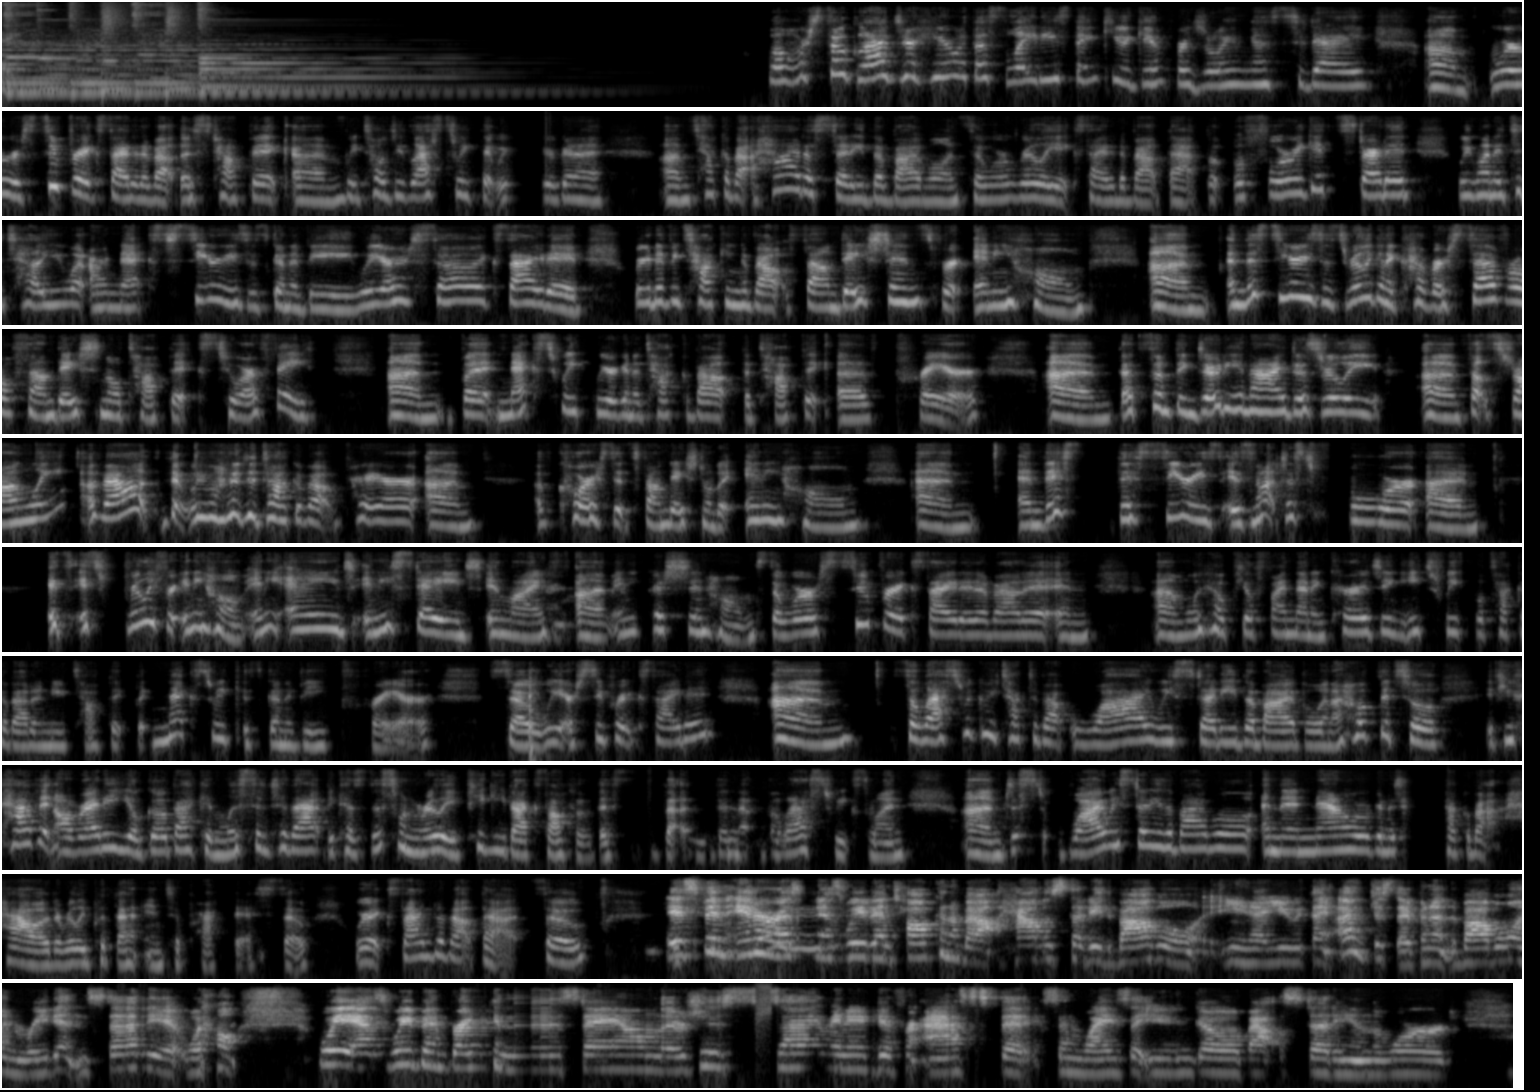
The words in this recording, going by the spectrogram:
Well, we're so glad you're here with us, ladies. Thank you again for joining us today. Um, we're super excited about this topic. Um, we told you last week that we were going to um, talk about how to study the Bible, and so we're really excited about that. But before we get started, we wanted to tell you what our next series is going to be. We are so excited. We're going to be talking about foundations for any home. Um, and this series is really going to cover several foundational topics to our faith. Um, but next week, we are going to talk about the topic of prayer. Um, that's something Jody and I just really um, felt strongly about that we wanted to talk about prayer. Um, of course, it's foundational to any home, um, and this this series is not just for um, it's it's really for any home, any age, any stage in life, um, any Christian home. So we're super excited about it, and um, we hope you'll find that encouraging. Each week we'll talk about a new topic, but next week is going to be prayer. So we are super excited. Um, so last week we talked about why we study the Bible, and I hope that you'll, if you haven't already, you'll go back and listen to that because this one really piggybacks off of this the the, the last week's one. Um, just why we study the Bible, and then now we're going to talk about how to really put that into practice. So we're excited about that. So it's been interesting as we've been talking about how to study the Bible. You know, you would think, oh, just open up the Bible and read it and study it. Well, we as we've been breaking this down, there's just so many different aspects and ways that you can go about studying the Word.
